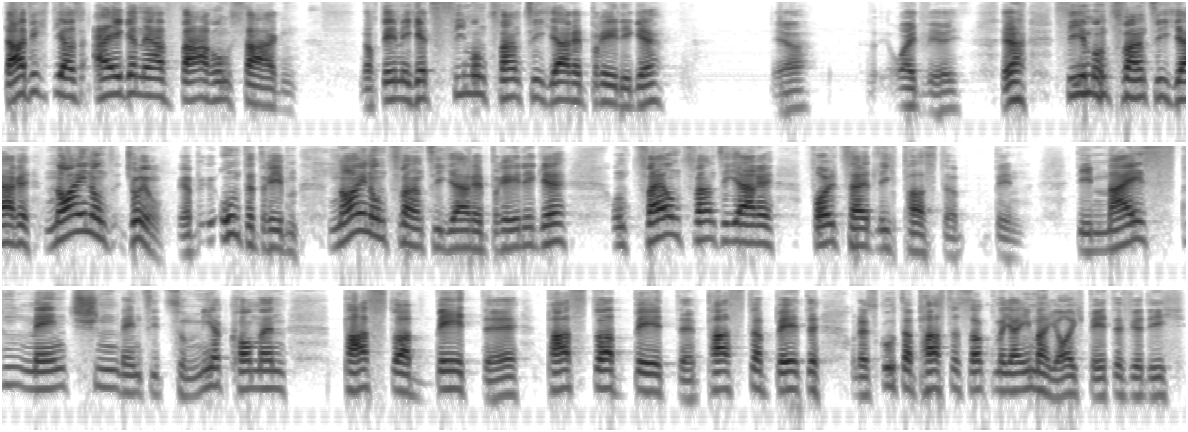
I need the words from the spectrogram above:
Darf ich dir aus eigener Erfahrung sagen, nachdem ich jetzt 27 Jahre predige, ja, alt wäre ich, ja, 27 Jahre, 9, Entschuldigung, ich habe untertrieben, 29 Jahre predige und 22 Jahre vollzeitlich Pastor bin. Die meisten Menschen, wenn sie zu mir kommen, Pastor bete, Pastor bete, Pastor bete. Und als guter Pastor sagt man ja immer, ja, ich bete für dich.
